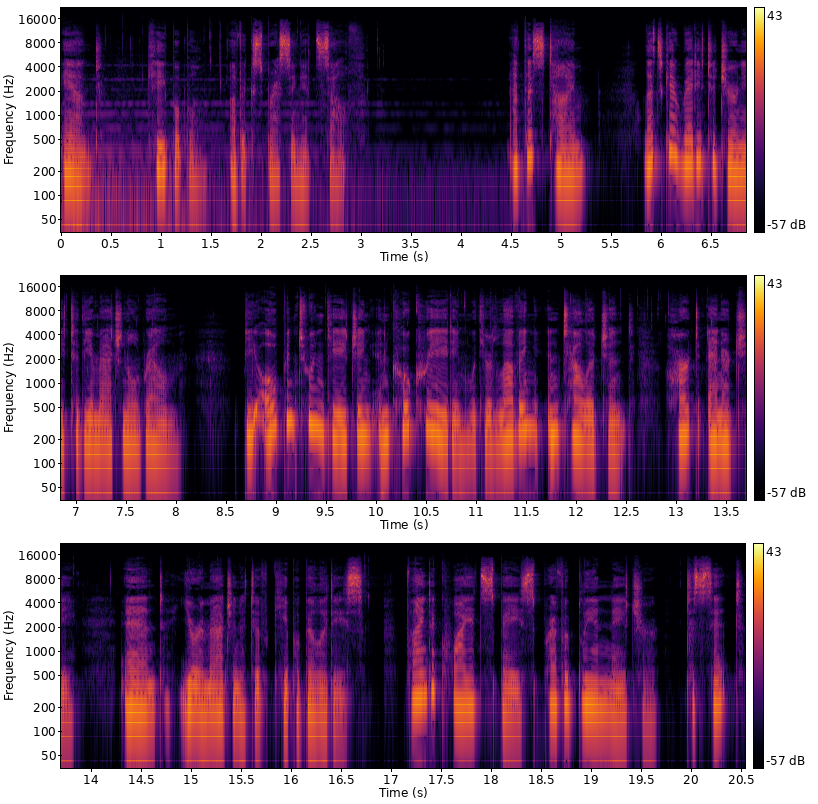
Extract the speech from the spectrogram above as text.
and capable of expressing itself. At this time, let's get ready to journey to the imaginal realm. Be open to engaging and co creating with your loving, intelligent heart energy and your imaginative capabilities. Find a quiet space, preferably in nature, to sit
